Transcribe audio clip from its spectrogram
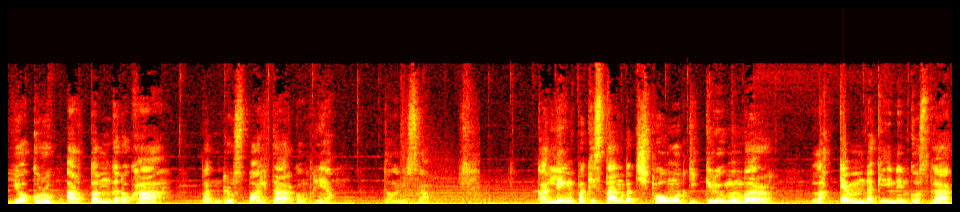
Yo kurup arton ka dokha, pan rus palitar kompanyang. Tongan isngap. Kaling Pakistan bat sipongut ki crew member, lakem da ki Indian Coast Guard.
